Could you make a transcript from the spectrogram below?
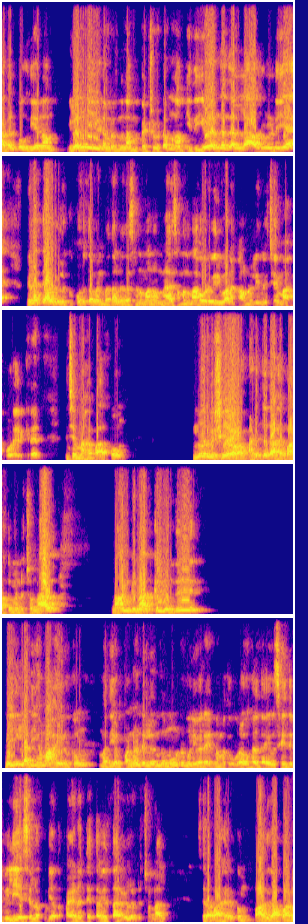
கடல் பகுதியை நாம் இலங்கையிடமிருந்து நாம் பெற்றுவிட்டோம். நாம் இது இழந்தது அல்ல அவர்களுடைய நிலத்தை அவர்களுக்கு கொடுத்தோம் என்பதுதான் நிதர்சனமான உண்மை. அது சம்பந்தமாக ஒரு விரிவான காணொலி நிச்சயமாக போட இருக்கிறேன். நிச்சயமாக பார்ப்போம். இன்னொரு விஷயம் அடுத்ததாக பார்த்தோம் என்று சொன்னால் நான்கு நாட்கள் வந்து வெயில் அதிகமாக இருக்கும். மதியம் பன்னெண்டிலிருந்து மூன்று மணி வரை நமது உறவுகள் தயவு செய்து வெளியே செல்லக்கூடிய அந்த பயணத்தை தவிர்த்தார்கள் என்று சொன்னால் சிறப்பாக இருக்கும். பாதுகாப்பான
